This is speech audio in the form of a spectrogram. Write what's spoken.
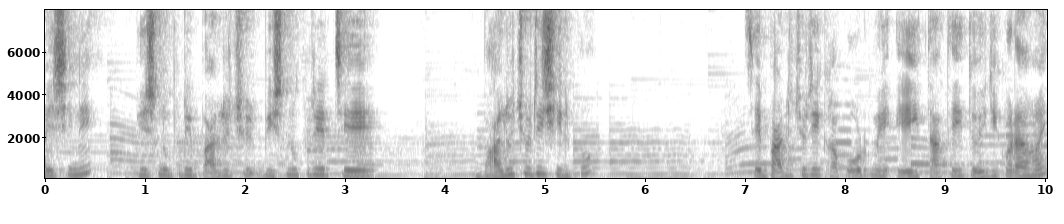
মেশিনে বিষ্ণুপুরি বালুচু, বিষ্ণুপুরের যে বালুচুরি শিল্প সেই বালুচুরি কাপড় এই তাঁতেই তৈরি করা হয়।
